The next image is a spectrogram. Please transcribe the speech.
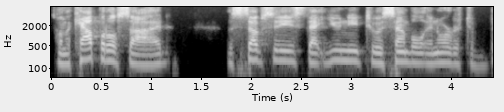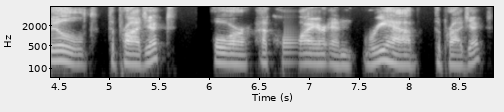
So on the capital side, the subsidies that you need to assemble in order to build the project or acquire and rehab the project.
